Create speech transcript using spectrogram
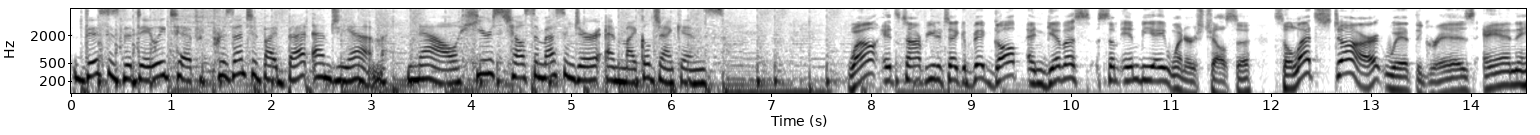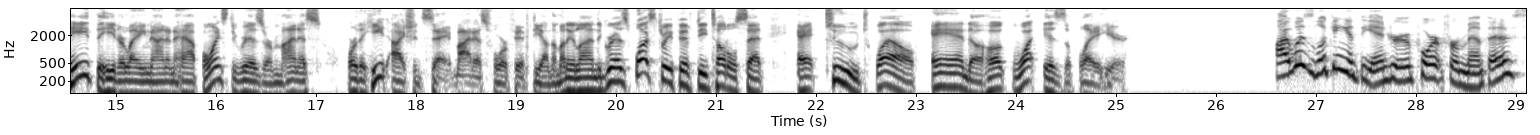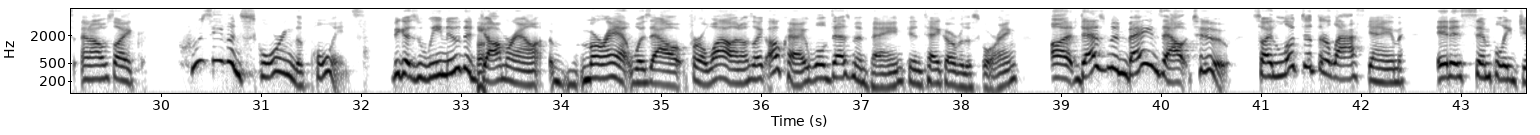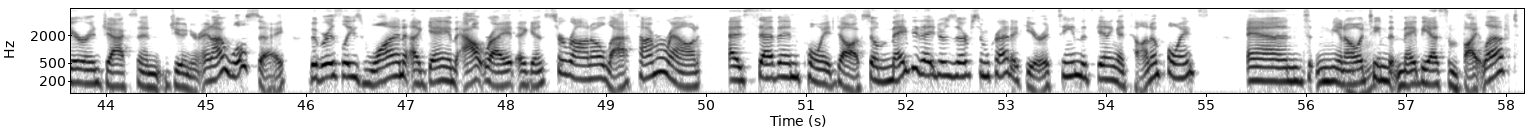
This is the Daily Tip presented by BetMGM. Now, here's Chelsea Messenger and Michael Jenkins. Well, it's time for you to take a big gulp and give us some NBA winners, Chelsea. So let's start with the Grizz and the Heat. The Heat are laying nine and a half points. The Grizz are minus, or the Heat, I should say, minus 450 on the money line. The Grizz plus 350, total set at 212 and a hook. What is the play here? I was looking at the injury report for Memphis and I was like, who's even scoring the points? Because we knew that Ja Morant, Morant was out for a while. And I was like, okay, well, Desmond Bane can take over the scoring. Uh, Desmond Bane's out too. So I looked at their last game. It is simply Jaren Jackson Jr. And I will say the Grizzlies won a game outright against Toronto last time around as seven point dogs. So maybe they deserve some credit here. A team that's getting a ton of points and you know mm-hmm. a team that maybe has some fight left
